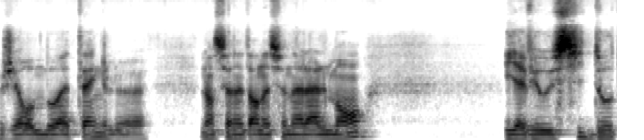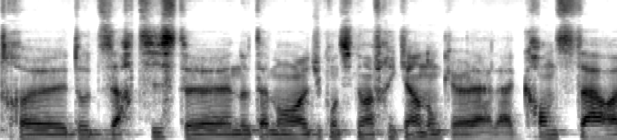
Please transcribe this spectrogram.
Jérôme Boateng, l'ancien international allemand. Il y avait aussi d'autres artistes, notamment du continent africain, donc la, grande star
